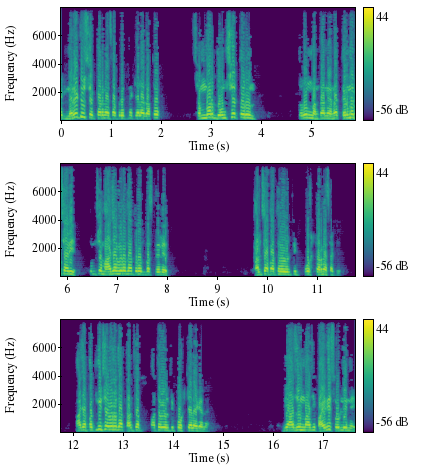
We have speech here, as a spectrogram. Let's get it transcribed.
एक नेरेटिव्ह सेट करण्याचा प्रयत्न केला जातो. शंभर दोनशे तरुण तरुण म्हणताना ना कर्मचारी तुमचे माझ्या विरोधात रोज बसलेले आहेत. खालच्या पातळीवरती पोस्ट करण्यासाठी. माझ्या पत्नीच्या विरोधात खालच्या पातळीवरती पोस्ट केल्या गेल्या. मी अजून माझी पायरी सोडली नाही.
